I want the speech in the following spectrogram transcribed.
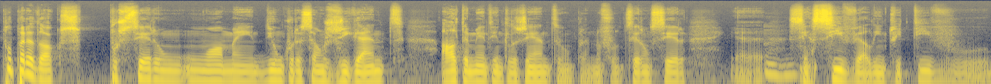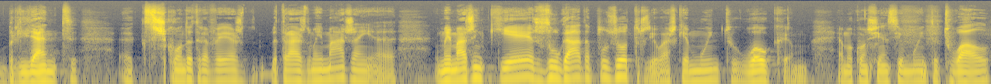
Pelo paradoxo, por ser um, um, homem de um coração gigante, altamente inteligente, um, no fundo, ser um ser uh, uhum. sensível, intuitivo, brilhante, uh, que se esconde através, atrás de uma imagem, uh, uma imagem que é julgada pelos outros. Eu acho que é muito woke, é, é uma consciência muito atual,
